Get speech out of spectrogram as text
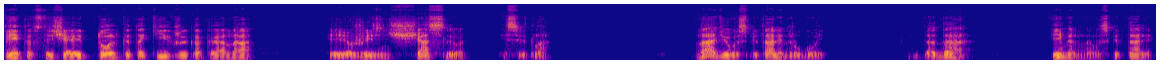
Вита встречает только таких же, как и она. Ее жизнь счастлива и светла. Надю воспитали другой. Да-да, именно воспитали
